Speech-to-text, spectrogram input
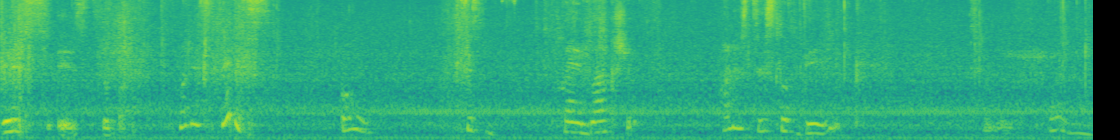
this is the What is this? Oh, this plain black shirt. Why does this look big? I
